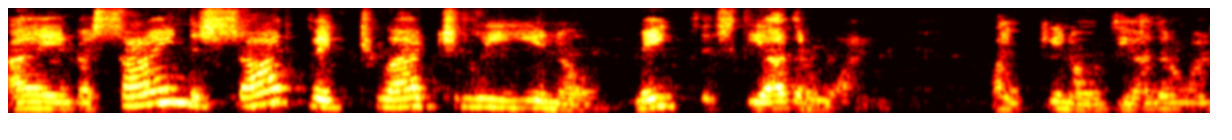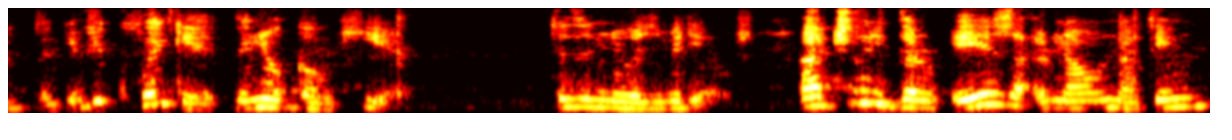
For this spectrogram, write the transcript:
I've assigned the Satvik to actually, you know, make this, the other one. Like, you know, the other one. Like, if you click it, then you'll go here to the newest videos. Actually, there is no nothing. Um,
